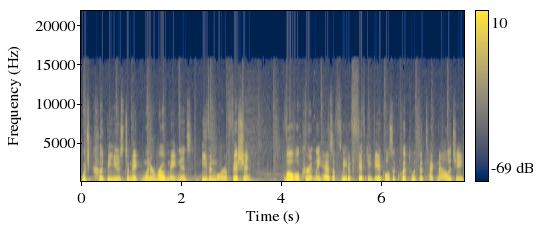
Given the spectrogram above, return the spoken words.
which could be used to make winter road maintenance even more efficient. Volvo currently has a fleet of 50 vehicles equipped with the technology,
